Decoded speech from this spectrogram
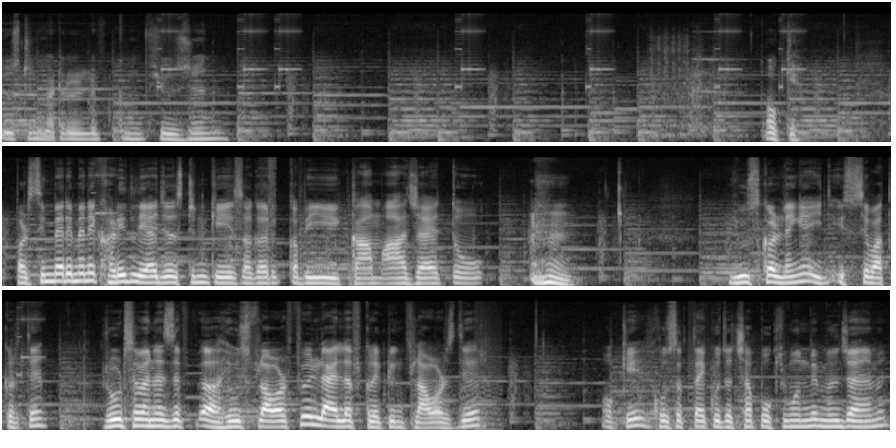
used in metal lift confusion. Okay persim berry मैंने खरीद लिया जस्ट इन केस अगर कभी काम आ जाए तो यूज़ कर लेंगे। इससे बात करते हैं। Route seven has huge flower field I love collecting flowers there okay हो सकता है कुछ अच्छा पोकेमोन में मिल जाए हमें।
